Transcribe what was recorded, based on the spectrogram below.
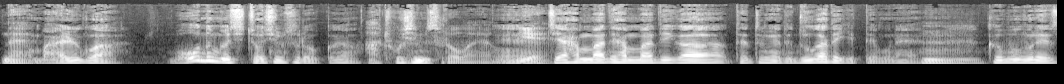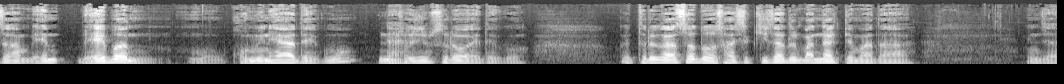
네. 말과 모든 것이 조심스럽고요. 아, 조심스러워요. 예, 예. 제 한마디 한마디가 대통령한테 누가 되기 때문에 음. 그 부분에서 매, 매번 뭐 고민해야 되고 네. 조심스러워야 되고 그 들어가서도 사실 기자들 만날 때마다 이제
